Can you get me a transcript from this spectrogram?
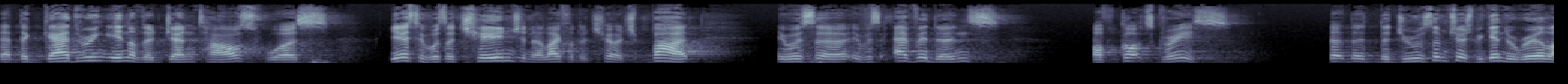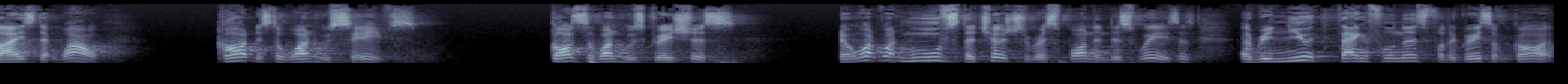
that the gathering in of the Gentiles was, yes, it was a change in the life of the church, but it was, a, it was evidence of God's grace. The, the, the Jerusalem church began to realize that, wow, God is the one who saves. God's the one who's gracious. You know, what, what moves the church to respond in this way? It says, a renewed thankfulness for the grace of God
